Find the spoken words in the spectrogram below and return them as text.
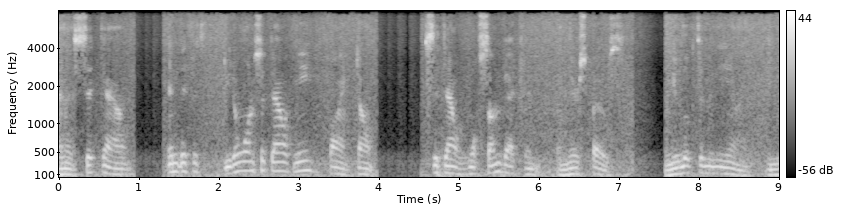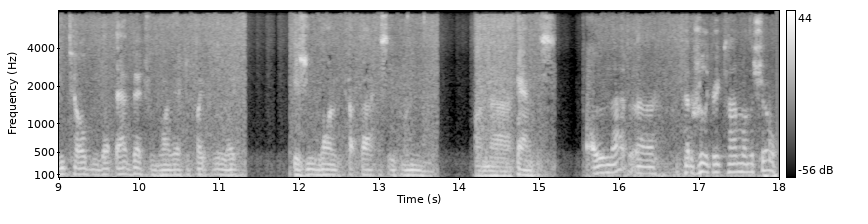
and then sit down. And if it's, you don't want to sit down with me, fine, don't. Sit down with some veteran and their spouse, and you look them in the eye and you tell them that, that veteran why they have to fight for their life because you wanted to cut back and save money on, on uh, cannabis. Other than that, uh, I've had a really great time on the show.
